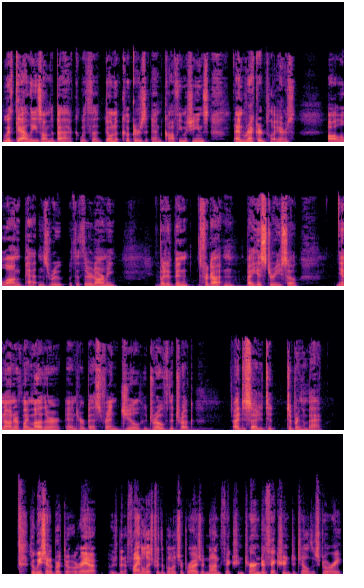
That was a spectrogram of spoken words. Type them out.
with galleys on the back with uh, donut cookers and coffee machines and record players all along Patton's route with the Third Army, but have been forgotten by history. So in honor of my mother and her best friend Jill, who drove the truck, I decided to, to bring them back. Luis Alberto Urrea, who's been a finalist for the Pulitzer Prize in nonfiction, turned to fiction to tell the story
